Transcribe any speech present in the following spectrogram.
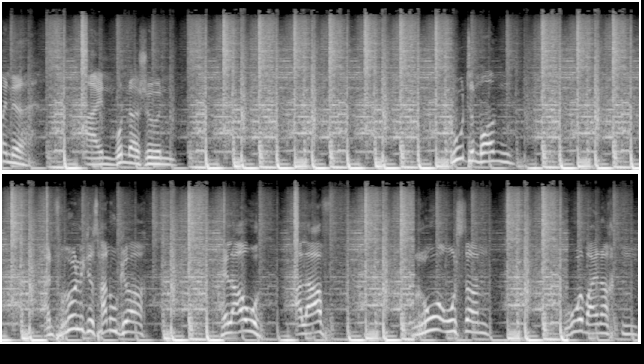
Freunde, einen wunderschönen guten Morgen. Ein fröhliches Hanukkah. Hello, Alaf, frohe Ostern, frohe Weihnachten.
